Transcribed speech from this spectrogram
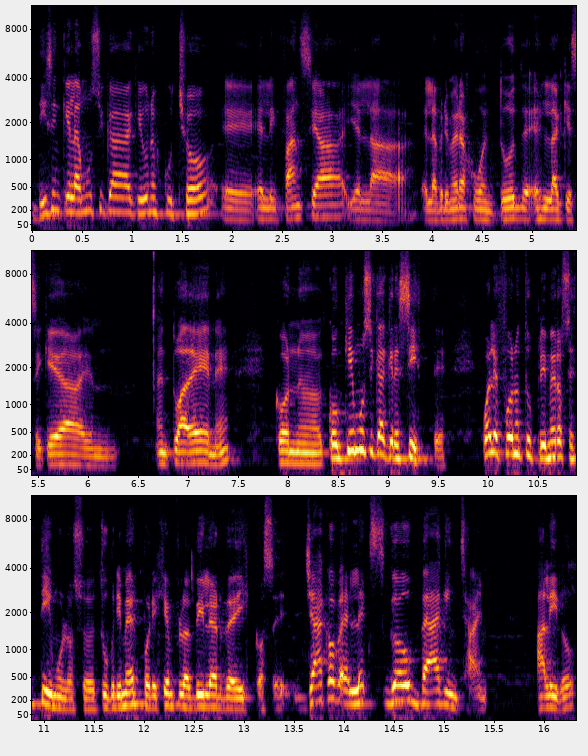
dicen que la música que uno escuchó eh, en la infancia y en la, en la, primera juventud es la que se queda en, en tu ADN. ¿Con, uh, ¿Con, qué música creciste? ¿Cuáles fueron tus primeros estímulos? Tu primer, por ejemplo, dealer de discos. Eh, Jacob, eh, let's go back in time a little.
